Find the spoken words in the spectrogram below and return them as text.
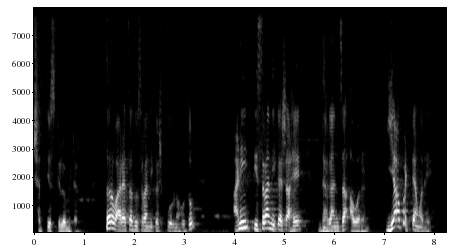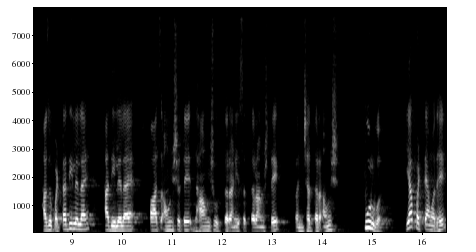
छत्तीस किलोमीटर. तर वाऱ्याचा दुसरा निकष पूर्ण होतो. आणि तिसरा निकष आहे ढगांचं आवरण. या पट्ट्यामध्ये हा जो पट्टा दिलेला आहे हा दिलेला आहे पाच अंश ते दहा अंश उत्तर आणि सत्तर अंश ते पंच्याहत्तर अंश पूर्व. या पट्ट्यामध्ये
